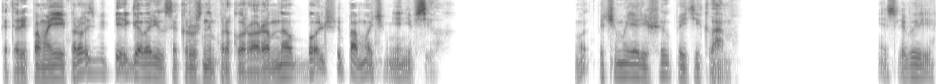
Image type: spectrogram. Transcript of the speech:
который по моей просьбе переговорил с окружным прокурором, но больше помочь мне не в силах. Вот почему я решил прийти к вам. Если вы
